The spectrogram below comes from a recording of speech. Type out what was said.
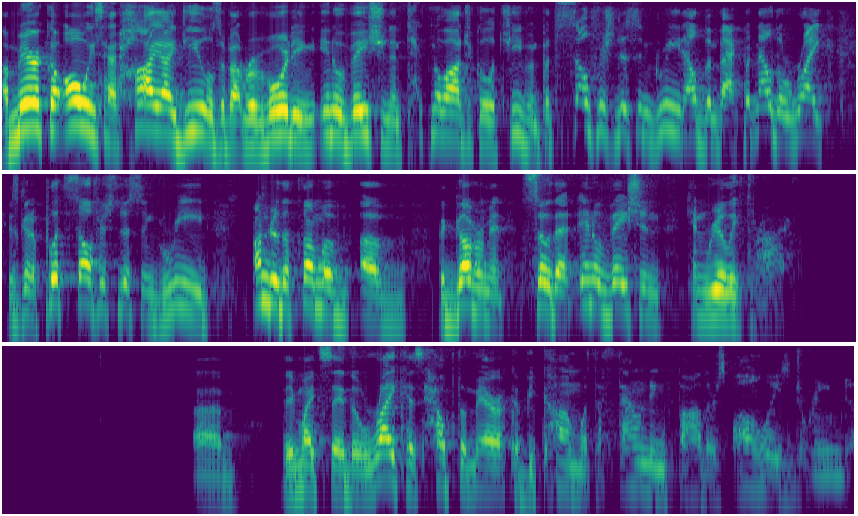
America always had high ideals about rewarding innovation and technological achievement, but selfishness and greed held them back. But now the Reich is going to put selfishness and greed under the thumb of, of the government so that innovation can really thrive. Um, they might say the Reich has helped America become what the founding fathers always dreamed of.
